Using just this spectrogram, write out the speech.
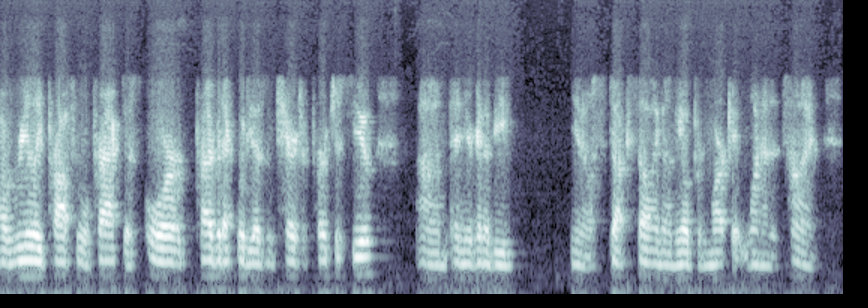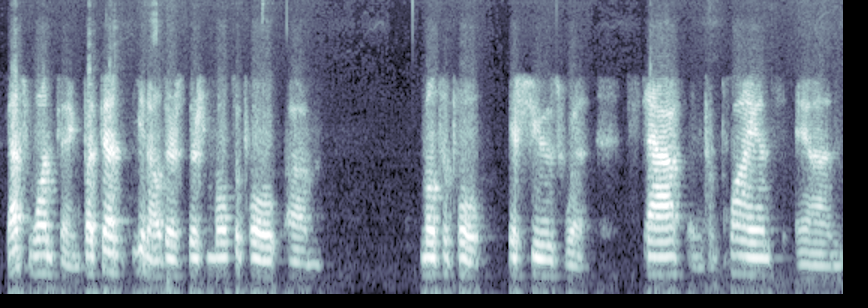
a really profitable practice, or private equity doesn't care to purchase you, um, and you're going to be, you know, stuck selling on the open market one at a time. That's one thing. But then, you know, there's there's multiple um, multiple issues with staff and compliance and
